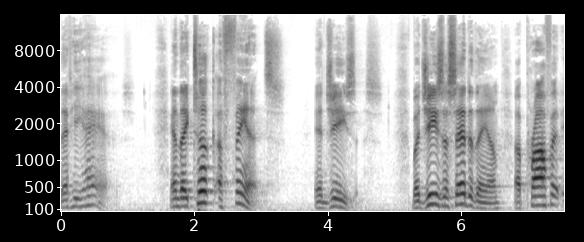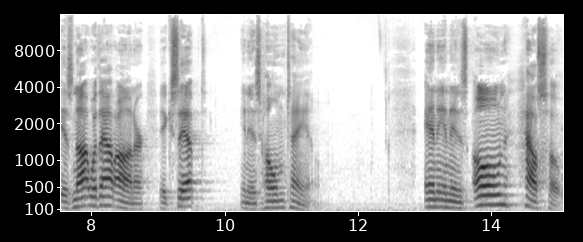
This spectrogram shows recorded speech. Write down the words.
that he has? And they took offense at Jesus. But Jesus said to them, A prophet is not without honor except in his hometown and in his own household.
